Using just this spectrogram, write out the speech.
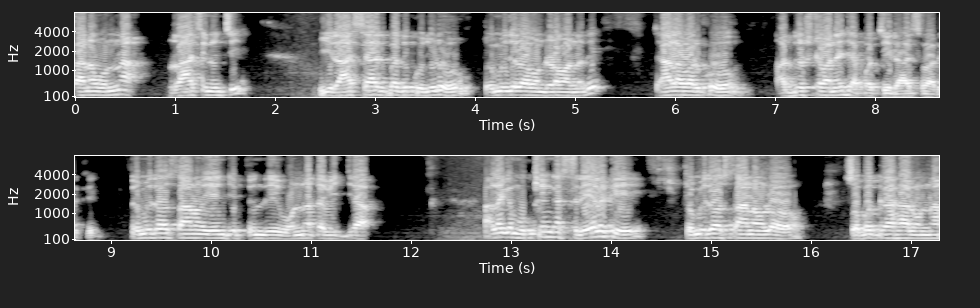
తను ఉన్న రాశి నుంచి ఈ రాష్ట్రాధిపతి కుజుడు తొమ్మిదిలో ఉండడం అన్నది చాలా వరకు అదృష్టం అనే చెప్పొచ్చు ఈ రాశి వారికి. తొమ్మిదవ స్థానం ఏం చెప్తుంది? ఉన్నత విద్య. అలాగే ముఖ్యంగా స్త్రీలకి తొమ్మిదవ స్థానంలో శుభగ్రహాలు ఉన్నా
